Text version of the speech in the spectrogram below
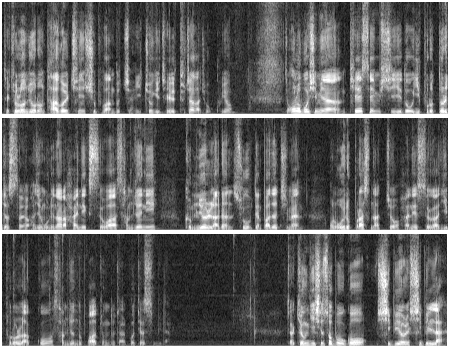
자 결론적으로는 다 걸친 슈퍼 반도체. 이쪽이 제일 투자가 좋고요. 자, 오늘 보시면 TSMC도 2% 떨어졌어요 하지만 우리나라 하이닉스와 삼전이 금요일 날은 수급된 빠졌지만 오늘 오히려 플러스 났죠 하이닉스가 2% 올랐고 삼전도 보합 정도 잘 버텼습니다 자 경기 시소 보고 12월 10일 날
